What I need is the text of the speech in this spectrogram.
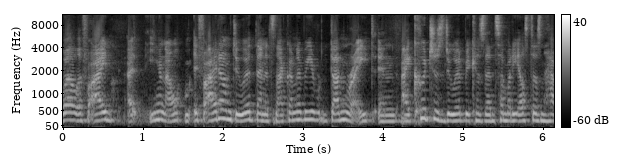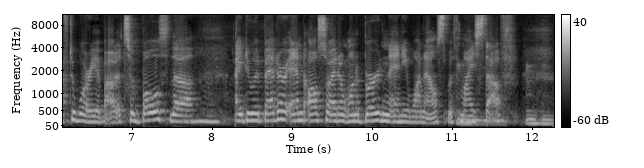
well, if I, I, you know, if I don't do it, then it's not going to be done right. And I could just do it because then somebody else doesn't have to worry about it. So both the mm-hmm. I do it better and also I don't want to burden anyone else with mm-hmm. my stuff. Mm-hmm.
